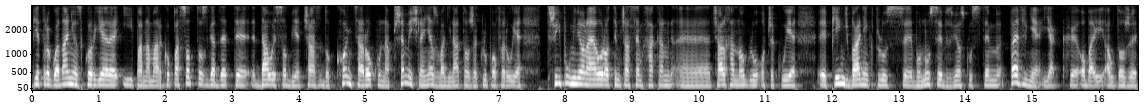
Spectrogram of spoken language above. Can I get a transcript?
Pietro Guadagno z Corriere i pana Marco Pasotto z Gazety, dały sobie czas do końca roku na przemyślenia z uwagi na to, że klub oferuje 3,5 miliona euro, tymczasem Hakan e, Czalhanoglu oczekuje 5 e, baniek plus e, bonusy, w związku z tym pewnie, jak obaj autorzy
